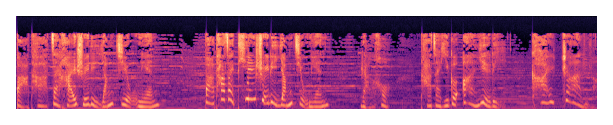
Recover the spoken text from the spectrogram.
把它在海水里养九年，把它在天水里养九年，然后它在一个暗夜里开战了。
